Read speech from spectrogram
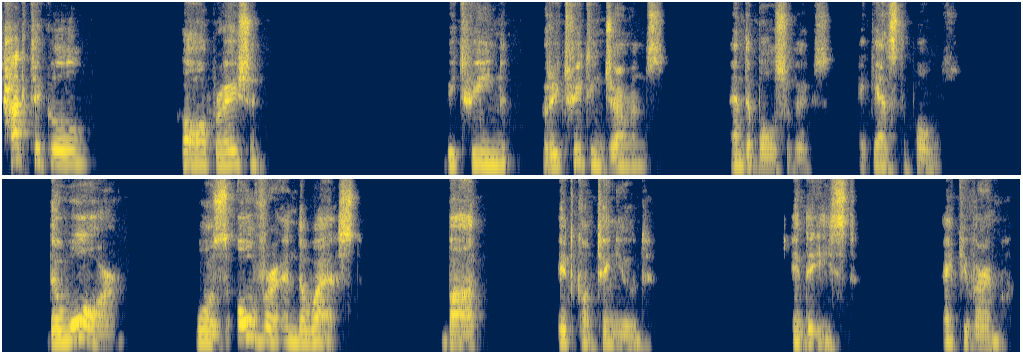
tactical cooperation between retreating Germans and the Bolsheviks against the Poles. The war was over in the West, but it continued in the East. Thank you very much.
